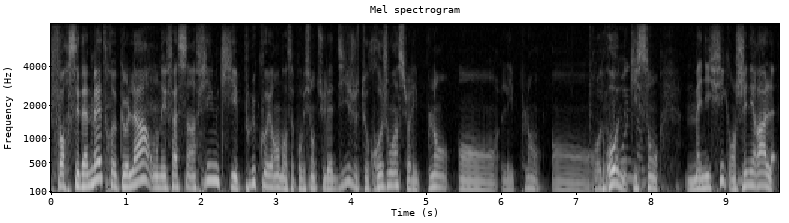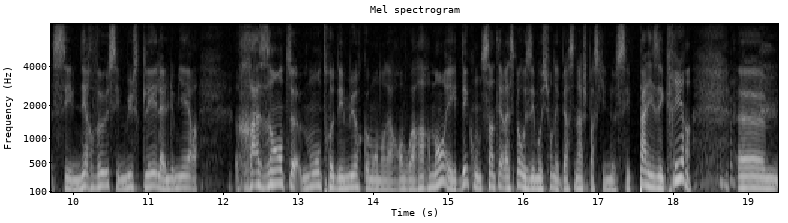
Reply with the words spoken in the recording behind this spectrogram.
Force est d'admettre que là on est face à un film qui est plus cohérent dans sa proposition. Tu l'as dit, je te rejoins sur les plans en les plans en drone qui sont magnifiques. En général, c'est nerveux, c'est musclé, la lumière rasante montre des murs comme on en a renvoie rarement et dès qu'on ne s'intéresse pas aux émotions des personnages parce qu'il ne sait pas les écrire euh,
